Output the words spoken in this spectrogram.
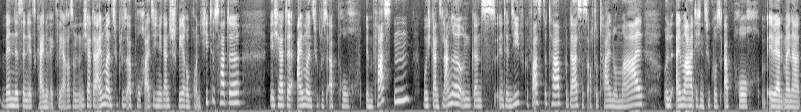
wenn das dann jetzt keine Wechseljahre sind. Und ich hatte einmal einen Zyklusabbruch, als ich eine ganz schwere Bronchitis hatte. Ich hatte einmal einen Zyklusabbruch im Fasten, wo ich ganz lange und ganz intensiv gefastet habe. Und da ist das auch total normal. Und einmal hatte ich einen Zyklusabbruch während meiner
